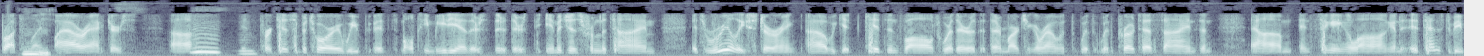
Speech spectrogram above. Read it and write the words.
brought to mm. life by our actors. Uh, mm. It's participatory. We it's multimedia. There's there, there's the images from the time. It's really stirring. Uh, we get kids involved where they're they're marching around with with, with protest signs and um, and singing along, and it tends to be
